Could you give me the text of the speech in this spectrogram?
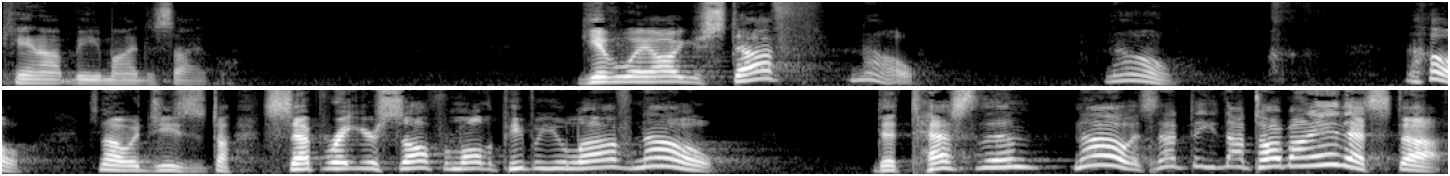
cannot be my disciple. Give away all your stuff? No. No. No. It's not what Jesus taught. Separate yourself from all the people you love? No. Detest them? No. It's not, he's not talking about any of that stuff.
